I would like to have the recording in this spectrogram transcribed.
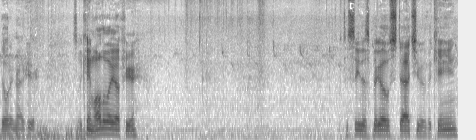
building right here. So we came all the way up here to see this big old statue of the king.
